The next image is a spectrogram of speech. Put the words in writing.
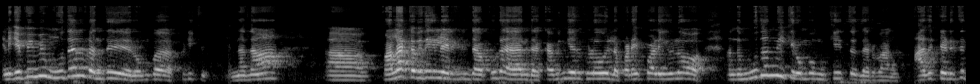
எனக்கு எப்பயுமே முதல் வந்து ரொம்ப பிடிக்கும். என்னதான் பல கவிதைகள் எழுதியிருந்தா கூட அந்த கவிஞர்களோ இல்ல படைப்பாளிகளோ அந்த முதன்மைக்கு ரொம்ப முக்கியத்துவம் தருவாங்க. அதுக்கடுத்து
